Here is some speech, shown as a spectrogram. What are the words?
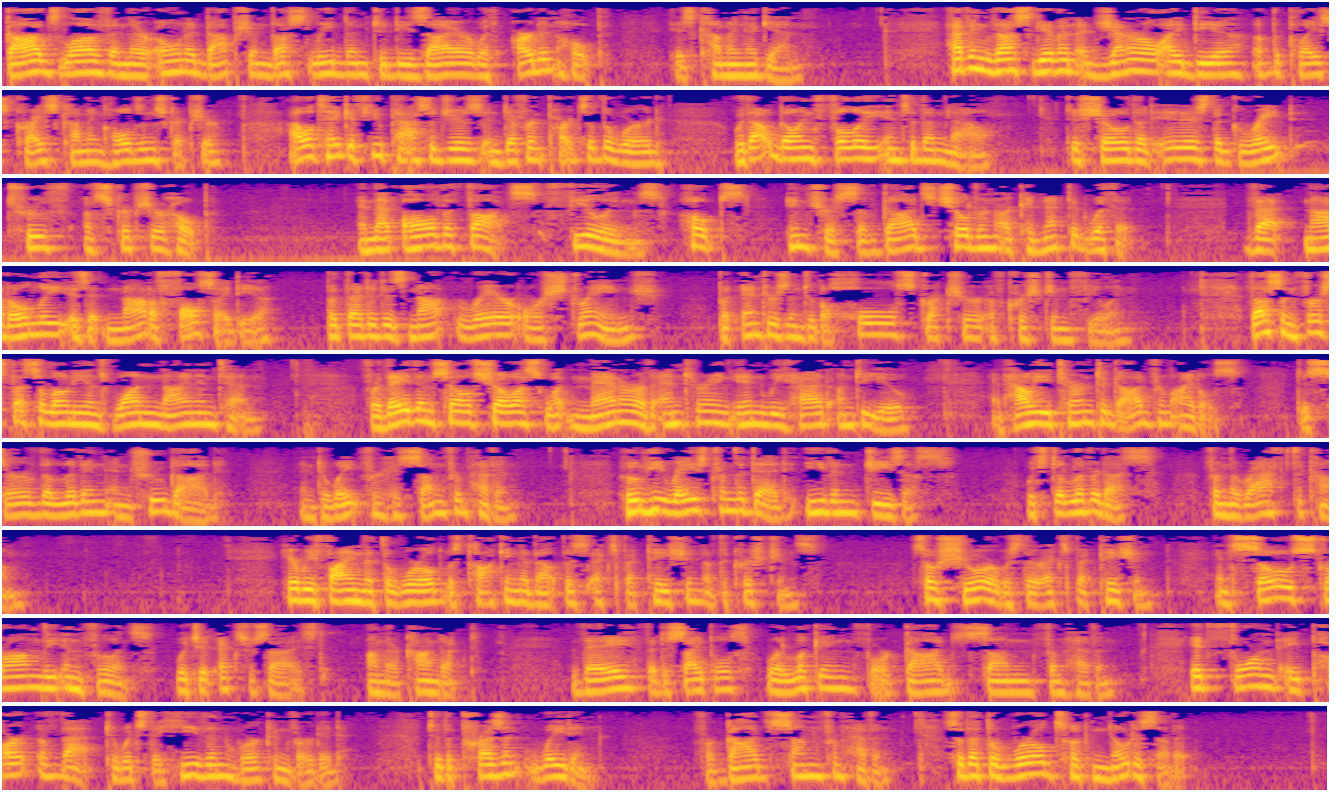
God's love and their own adoption thus lead them to desire with ardent hope his coming again. Having thus given a general idea of the place Christ's coming holds in Scripture, I will take a few passages in different parts of the Word without going fully into them now to show that it is the great truth of Scripture hope and that all the thoughts, feelings, hopes, interests of God's children are connected with it. That not only is it not a false idea, but that it is not rare or strange, but enters into the whole structure of Christian feeling. Thus in 1 Thessalonians 1, 9 and 10, For they themselves show us what manner of entering in we had unto you, and how ye turned to God from idols, to serve the living and true God, and to wait for his Son from heaven, whom he raised from the dead, even Jesus, which delivered us from the wrath to come. Here we find that the world was talking about this expectation of the Christians. So sure was their expectation, and so strong the influence which it exercised on their conduct. They, the disciples, were looking for God's Son from heaven. It formed a part of that to which the heathen were converted, to the present waiting for God's Son from heaven, so that the world took notice of it.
